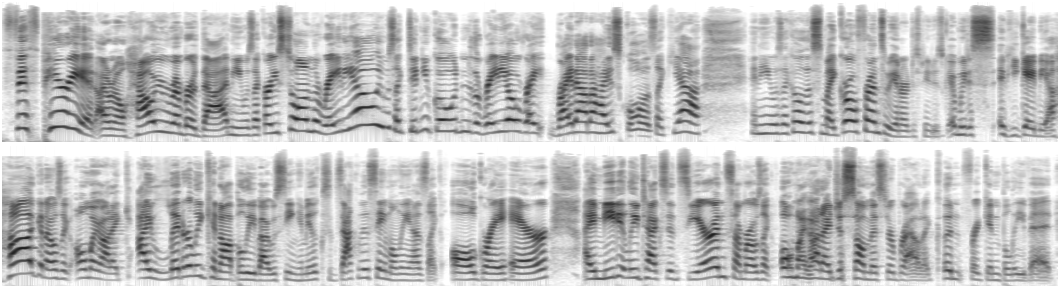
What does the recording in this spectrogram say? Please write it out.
fifth period. I don't know how he remembered that. And he was like, Are you still on the radio? He was like, Didn't you go into the radio right right out of high school? I was like, Yeah. And he was like, Oh, this is my girlfriend. So we introduced me to and we just he gave me a hug and I was like, Oh my god, I, I literally cannot believe I was seeing him. He looks exactly the same, only has like all gray hair. I immediately texted Sierra and Summer. I was like, Oh my god, I just saw Mr. Brown. I couldn't freaking believe it.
